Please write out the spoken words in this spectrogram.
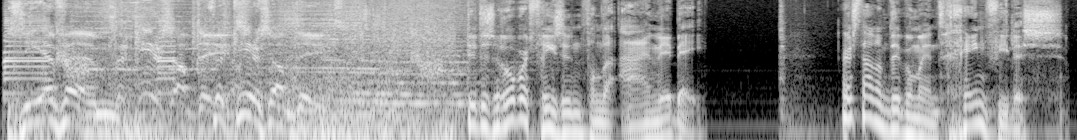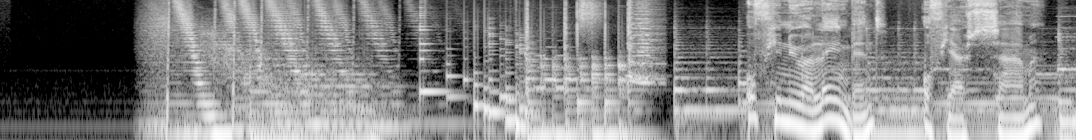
ZFM. Verkeersupdate. Verkeersupdate. Dit is Robert Vriesen van de ANWB. Er staan op dit moment geen files. Of je nu alleen bent, of juist samen...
